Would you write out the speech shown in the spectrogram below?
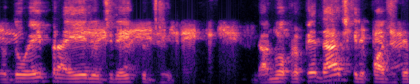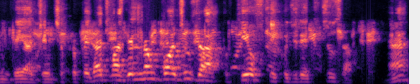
eu doei para ele o direito de da minha propriedade, que ele pode vender adiante a propriedade, mas ele não pode usar, porque eu fiquei com o direito de usar. Né?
